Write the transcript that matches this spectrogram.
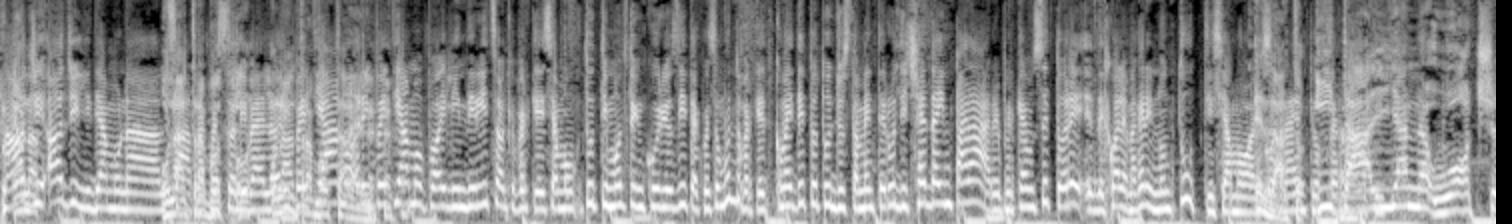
Ma oggi, una- oggi gli diamo una alzata Un'altra a questo bot- livello. Ripetiamo, ripetiamo poi l'indirizzo anche perché siamo tutti molto incuriositi a questo punto perché come hai detto tu giustamente Rudy c'è da imparare perché è un settore del quale magari non tutti siamo al Esatto, corrente o ferrati. Italian Watch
